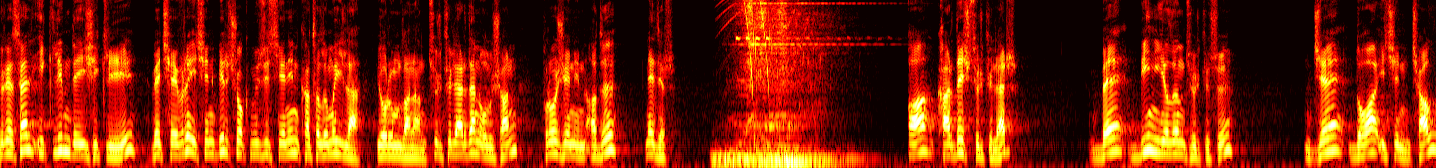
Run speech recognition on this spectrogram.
Küresel iklim değişikliği ve çevre için birçok müzisyenin katılımıyla yorumlanan türkülerden oluşan projenin adı nedir? A. Kardeş Türküler B. Bin Yılın Türküsü C. Doğa için Çal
